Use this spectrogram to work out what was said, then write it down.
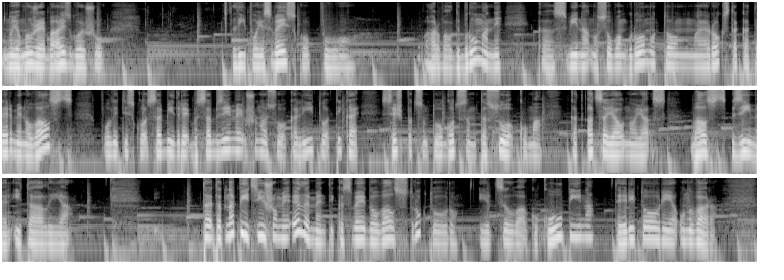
nu jau mūžībā aizgojušu Līpojas veiskupu Ārvaldi Brumani, kas vienā no savam gromotom raksta, ka terminu valsts politisko sabiedrības apzīmēšanos soka līto tikai 16. gadsimta sokumā, kad atsajaunojās valsts zīmeļ Itālijā. Tātad napīcīšamie elementi, kas veido valsts struktūru, ir cilvēku kūpīna, teritorija un vara.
